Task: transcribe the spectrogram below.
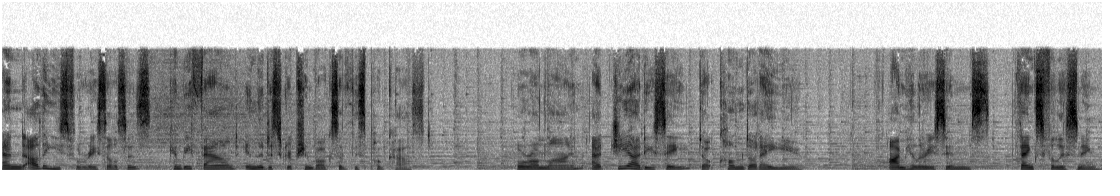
and other useful resources can be found in the description box of this podcast or online at grdc.com.au. I'm Hilary Sims. Thanks for listening.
